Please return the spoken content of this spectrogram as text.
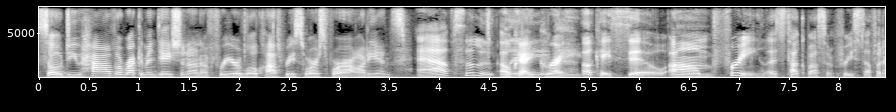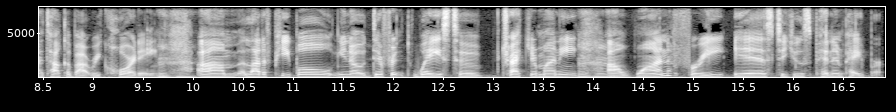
So, do you have a recommendation on a free or low cost resource for our audience? Absolutely. Okay, great. Okay, so um, free. Let's talk about some free stuff. When I talk about recording, Mm-hmm. um, a lot of people, you know, different ways to track your money. Mm-hmm. Uh, one free is to use pen and paper.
